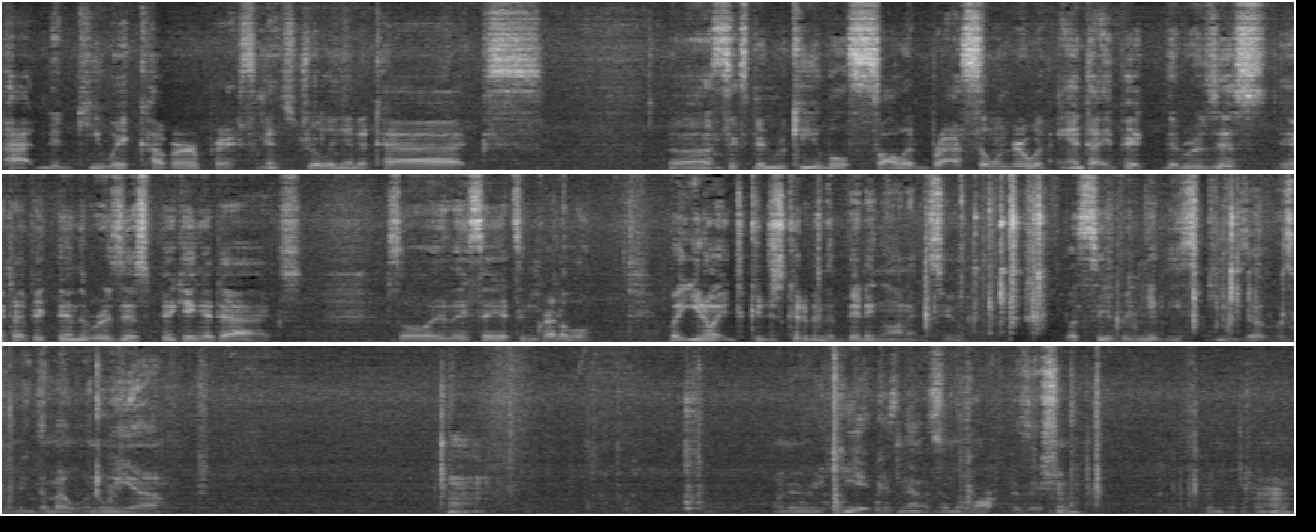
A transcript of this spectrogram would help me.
patented keyway cover, protects against drilling and attacks. Uh, six-pin rekeyable solid brass cylinder with anti-pick that resists anti-pick pin that resists picking attacks. So they say it's incredible. But you know, it could, just could have been the bitting on it too. Let's see if we can get these keys out because we'll need them out when we uh. Hmm. I'm gonna rekey it because now it's in the lock position. Spin return.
